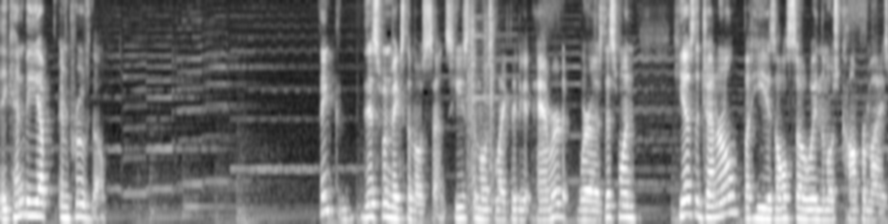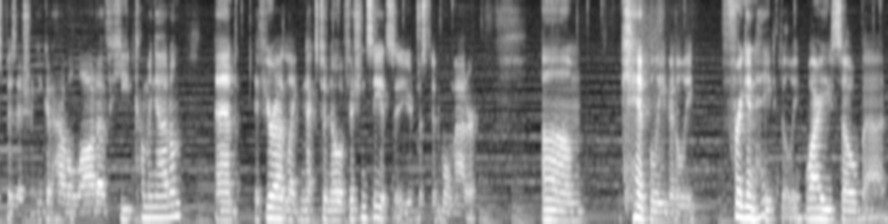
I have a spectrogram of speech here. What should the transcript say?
They can be up improved though. I think this one makes the most sense. He's the most likely to get hammered, whereas this one, he has the general, but he is also in the most compromised position. He could have a lot of heat coming at him, and if you're at like next to no efficiency, it's you just it won't matter. Um, can't believe Italy. Friggin' hate Italy. Why are you so bad?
